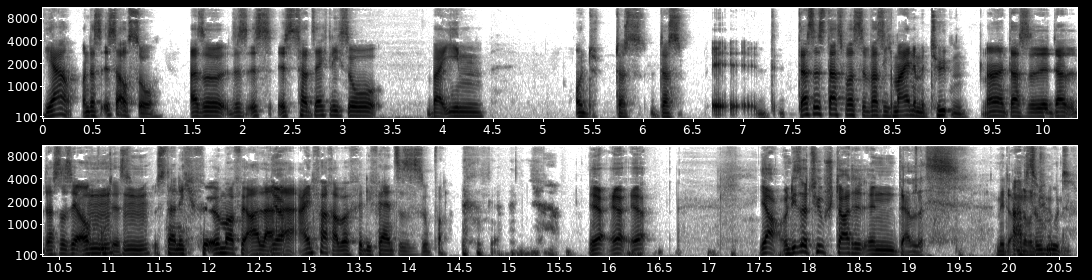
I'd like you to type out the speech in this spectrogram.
ja, und das ist auch so. Also das ist, ist tatsächlich so bei ihm und das, das, äh, das ist das, was, was ich meine mit Typen, ne? dass, äh, dass, dass es ja auch mm, gut ist. Mm. Ist da nicht für immer für alle ja. einfach, aber für die Fans ist es super. ja, ja, ja. Ja, und dieser Typ startet in Dallas mit anderen Absolut. Typen.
